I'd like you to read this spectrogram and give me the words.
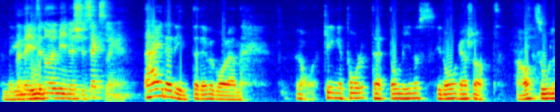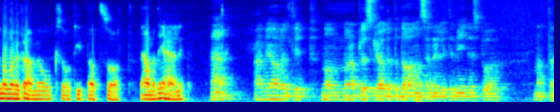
Men, det är, men det är inte någon minus 26 längre? Nej det är det inte. Det är väl bara en ja, kring 12-13 minus idag här så att ja, solen har varit framme också och tittat så att ja men det är härligt. Ja, ja vi har väl typ någon, några plusgrader på dagen och sen är det lite minus på natten.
